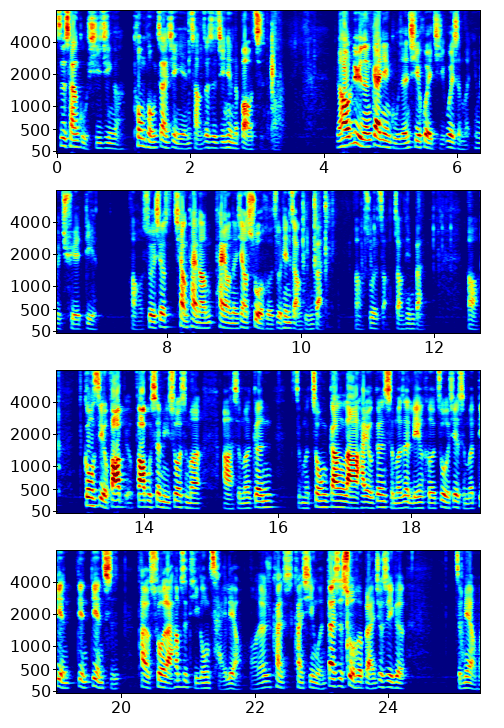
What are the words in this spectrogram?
资产股吸金啊，通膨战线延长，这是今天的报纸啊。然后绿能概念股人气汇集，为什么？因为缺电，好，所以像像太阳太阳能，像硕和昨天涨停板啊，说的涨涨停板，啊，公司有发发布声明说什么啊？什么跟什么中钢啦，还有跟什么在联合做一些什么电电电池，他有说来他们是提供材料啊，要去看看新闻。但是硕和本来就是一个怎么样？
